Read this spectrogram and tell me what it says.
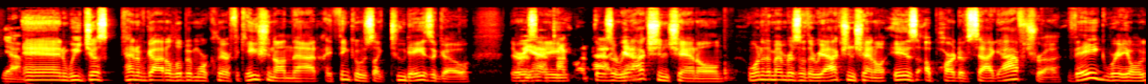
Yeah. and we just kind of got a little bit more clarification on that. I think it was like two days ago. Oh, yeah, a there's a yeah. reaction channel. One of the members of the reaction channel is a part of SAG AFTRA. They were able,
